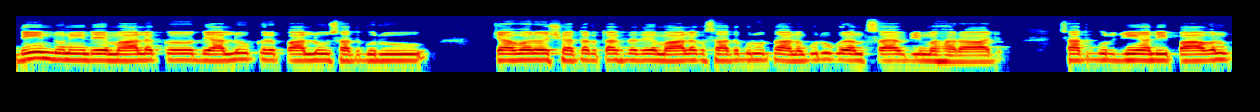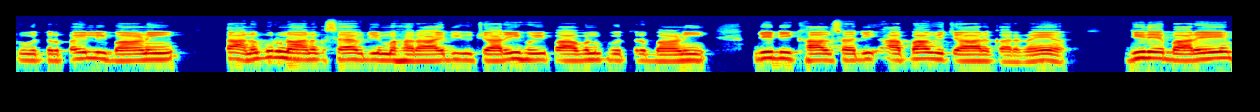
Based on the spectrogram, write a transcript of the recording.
ਦੀਨ ਦੁਨੀ ਦੇ ਮਾਲਕ, ਦਿਆਲੂ ਕਿਰਪਾਲੂ ਸਤਿਗੁਰੂ, ਚਵਰ ਛਤਰ ਤਖਤ ਦੇ ਮਾਲਕ ਸਤਿਗੁਰੂ, ਧੰਨ ਗੁਰੂ ਗ੍ਰੰਥ ਸਾਹਿਬ ਜੀ ਮਹਾਰਾਜ। ਸਤਿਗੁਰੂ ਜੀਆਂ ਦੀ ਪਾਵਨ ਪਵਿੱਤਰ ਪਹਿਲੀ ਬਾਣੀ, ਧੰਨ ਗੁਰੂ ਨਾਨਕ ਸਾਹਿਬ ਜੀ ਮਹਾਰਾਜ ਦੀ ਉਚਾਰੀ ਹੋਈ ਪਾਵਨ ਪਵਿੱਤਰ ਬਾਣੀ, ਜਿਹਦੀ ਖਾਲਸਾ ਜੀ ਆਪਾਂ ਵਿਚਾਰ ਕਰ ਰਹੇ ਹਾਂ। ਜਿਹਦੇ ਬਾਰੇ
